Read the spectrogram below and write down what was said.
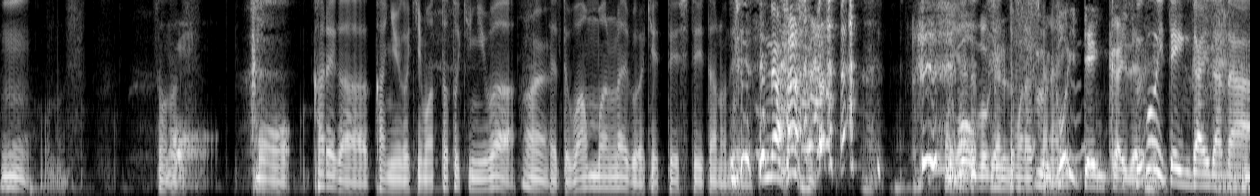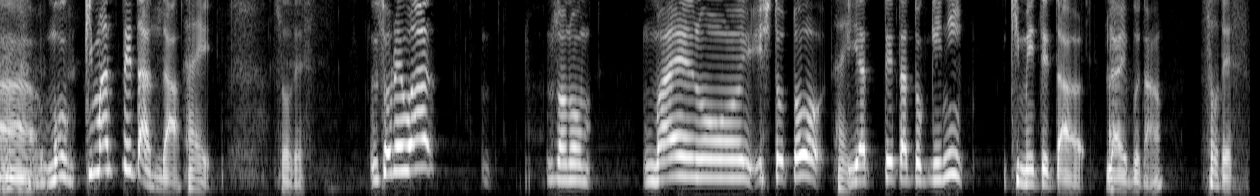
うん。そうなんですそうなんです。もう彼が加入が決まった時には、はい。えっと、ワンマンライブが決定していたので もう僕やってもらうすごい展開だよね。すごい展開だな。もう決まってたんだ。はい。そうです。それはその前の人とはい。やってた時に決めてたライブなん？そうです。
